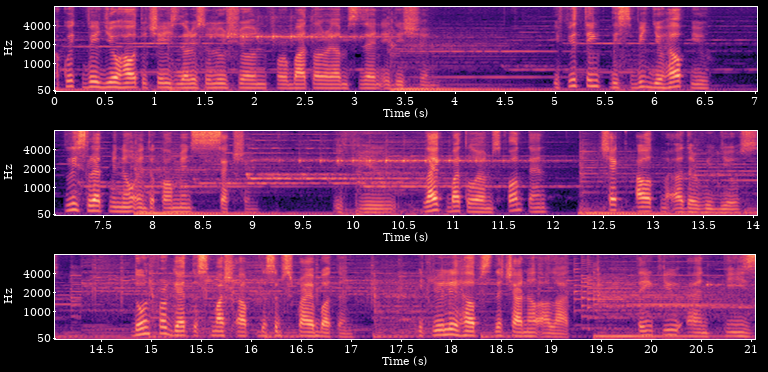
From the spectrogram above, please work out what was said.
A quick video how to change the resolution for battle realms zen edition if you think this video helped you, please let me know in the comments section. If you like Battle content, check out my other videos. Don't forget to smash up the subscribe button. It really helps the channel a lot. Thank you and peace.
